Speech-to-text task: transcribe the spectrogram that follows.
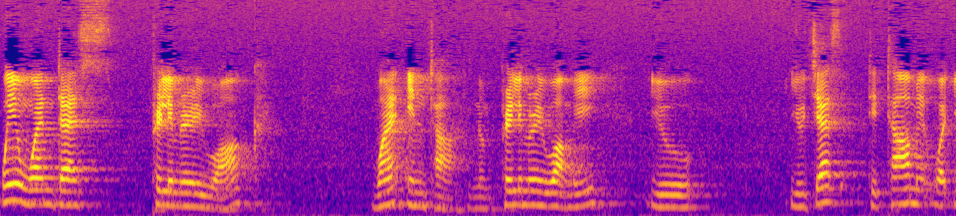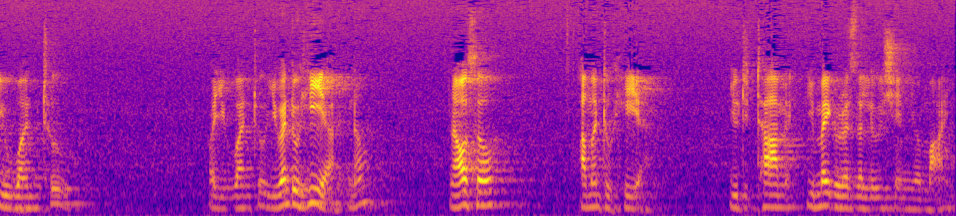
When one does preliminary work, one enter, you know, preliminary work means you you just determine what you want to. What you want to. You want to hear, you know? And also I want to hear. You determine, you make a resolution in your mind.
